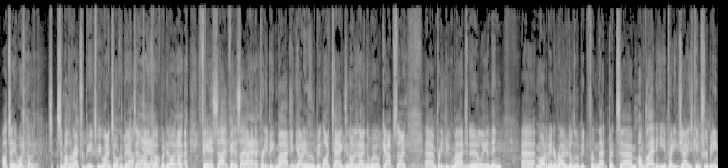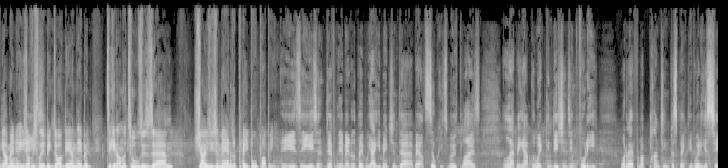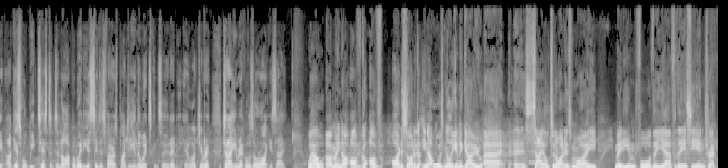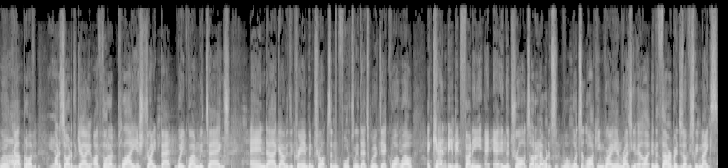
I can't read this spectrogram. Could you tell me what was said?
I'll tell you what. s- Some other attributes we won't talk about, uh, Peacock. But I, I, fair to say, fair to say, I had a pretty big margin going in, a little bit like Tags and I today in the World Cup. So, um, pretty big margin early, and then uh, might have been eroded a little bit from that. But um, I'm glad to hear Paddy J's contributing. I mean, he's obviously a big dog down there, but to get on the tools is. Um, Shows he's a man of the people, Poppy. He is. He is definitely a man of the people. Hey, you mentioned uh, about silky smooth players lapping up the wet conditions in footy. What about from a punting perspective? Where do you sit? I guess we'll be tested tonight, but where do you sit as far as punting in the wet's concerned? Ed, What your rec- today? Your record was all right, you say? Well, I mean, I- I've got, I've, I decided, you know, I was nearly going to go uh, uh, sail tonight as my medium for the uh, for the SEN Track World Wow. Cup, but I've, Yep. I decided to go. I thought I'd play a straight bat week one with tags. And uh, go with the cramp and trots, and fortunately that's worked out quite well. It can be a bit funny uh, uh, in the trots. I don't know what it's what's it like in greyhound racing. Uh, In the thoroughbreds, it obviously makes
